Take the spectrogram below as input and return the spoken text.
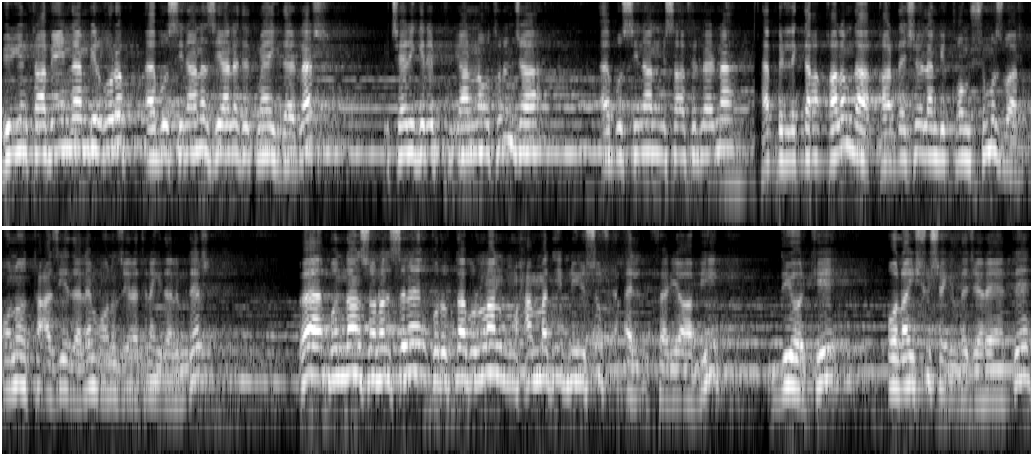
Bir gün tabiinden bir grup Ebu Sinan'ı ziyaret etmeye giderler. İçeri girip yanına oturunca Ebu Sinan misafirlerine hep birlikte kalın da kardeşi ölen bir komşumuz var. Onu taziye edelim, onun ziyaretine gidelim der. Ve bundan sonrasını grupta bulunan Muhammed İbni Yusuf el-Feryabi diyor ki olay şu şekilde cereyan etti.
